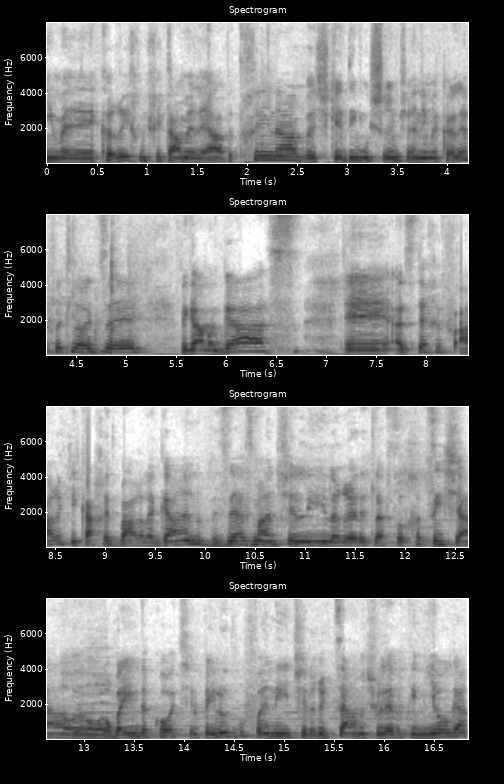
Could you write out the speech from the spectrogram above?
עם אה, כריך מחיטה מלאה וטחינה, ושקדים ושרים שאני מקלפת לו את זה. וגם הגס. אה, אז תכף אריק ייקח את בר לגן, וזה הזמן שלי לרדת לעשות חצי שעה או 40 דקות של פעילות גופנית, של ריצה משולבת עם יוגה.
